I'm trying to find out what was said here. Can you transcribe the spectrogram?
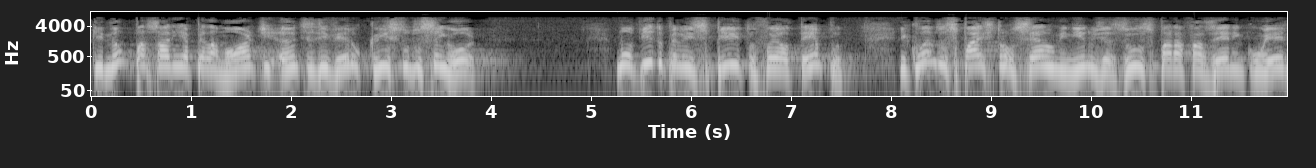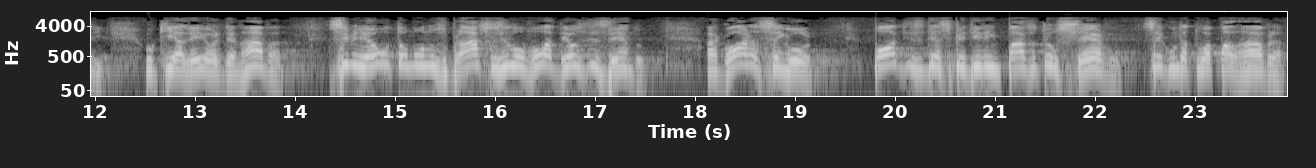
que não passaria pela morte antes de ver o Cristo do Senhor. Movido pelo Espírito, foi ao templo, e quando os pais trouxeram o menino Jesus para fazerem com ele o que a lei ordenava, Simeão o tomou nos braços e louvou a Deus, dizendo: Agora, Senhor, podes despedir em paz o teu servo, segundo a tua palavra,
